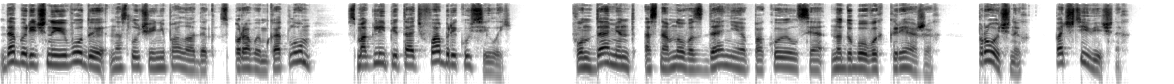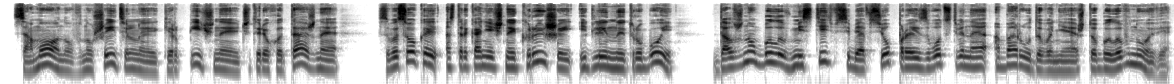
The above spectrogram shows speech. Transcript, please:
дабы речные воды на случай неполадок с паровым котлом смогли питать фабрику силой. Фундамент основного здания покоился на дубовых кряжах, прочных, почти вечных. Само оно внушительное, кирпичное, четырехэтажное, с высокой остроконечной крышей и длинной трубой – должно было вместить в себя все производственное оборудование, что было в Нове.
